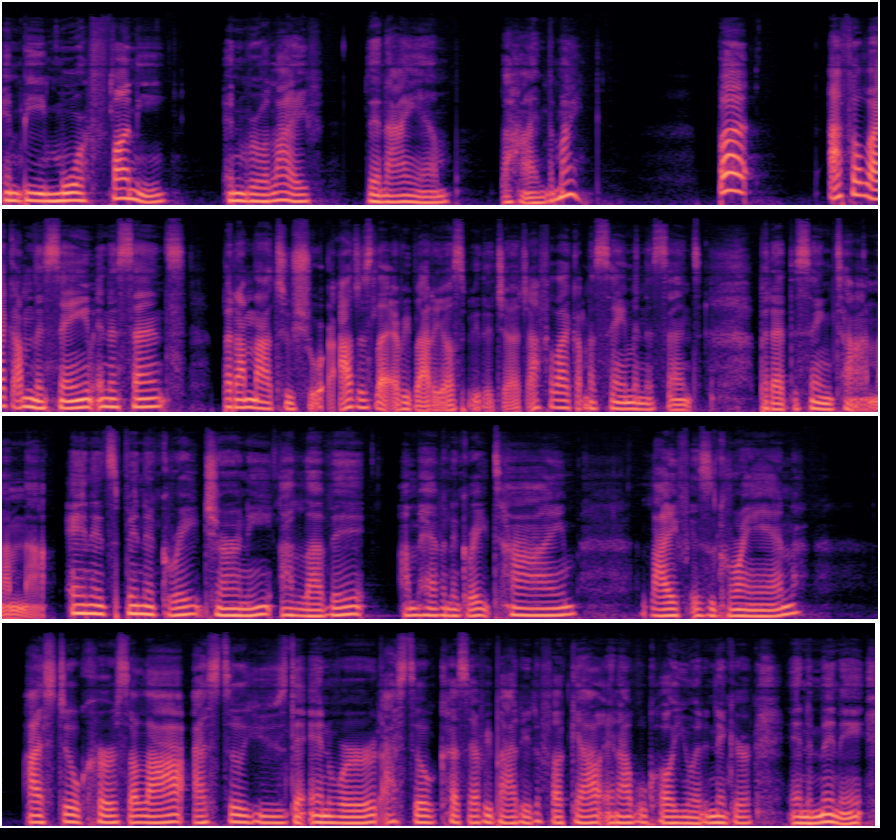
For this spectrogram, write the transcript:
and be more funny in real life than I am behind the mic. But I feel like I'm the same in a sense, but I'm not too sure. I'll just let everybody else be the judge. I feel like I'm the same in a sense, but at the same time, I'm not. And it's been a great journey. I love it. I'm having a great time. Life is grand. I still curse a lot. I still use the N word. I still cuss everybody the fuck out, and I will call you a nigger in a minute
